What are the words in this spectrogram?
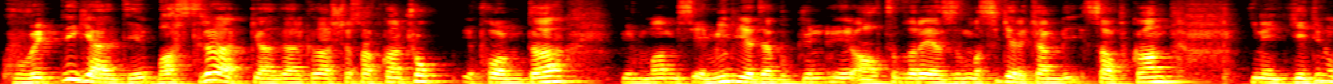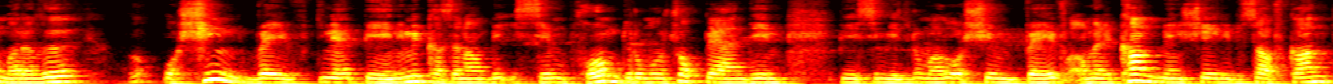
kuvvetli geldi. Bastırarak geldi arkadaşlar. Safkan çok formda. Bir Mamis Emilia da bugün e, altılara yazılması gereken bir safkan. Yine 7 numaralı Oshin Wave yine beğenimi kazanan bir isim. Form durumunu çok beğendiğim bir isim. 7 numaralı Oshin Wave. Amerikan menşeli bir safkan.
